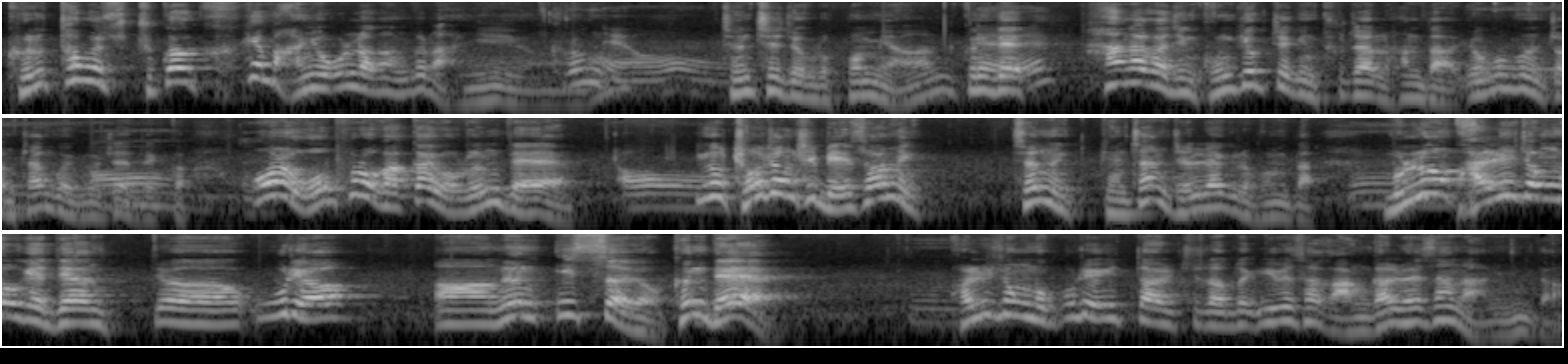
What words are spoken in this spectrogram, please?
그렇다고 해서 주가가 크게 많이 올라간 건 아니에요. 그렇네요. 전체적으로 보면. 근데 네. 하나가 지금 공격적인 투자를 한다. 이 부분은 좀 참고해 보셔야 될 거. 어, 네. 오늘 5% 가까이 오르는데 어. 이거 조정시 매수하면 저는 괜찮은 전략이라고 봅니다. 음. 물론 관리 종목에 대한 어, 우려는 있어요. 근데 음. 관리 종목 우려 있다 할지라도 이 회사가 안 갈 회사는 아닙니다.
